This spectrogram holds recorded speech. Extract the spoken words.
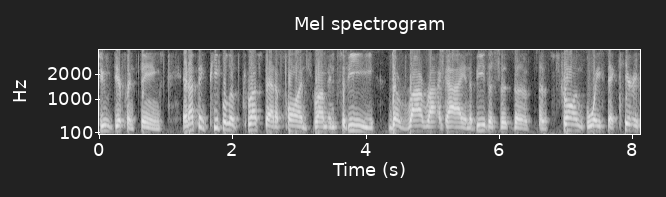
do different things, and I think people have thrust that upon Drummond to be the rah rah guy and to be the the, the strong voice that carries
